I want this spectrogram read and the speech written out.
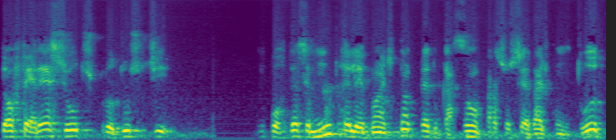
que oferece outros produtos de importância muito relevante, tanto para a educação, para a sociedade como um todo.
